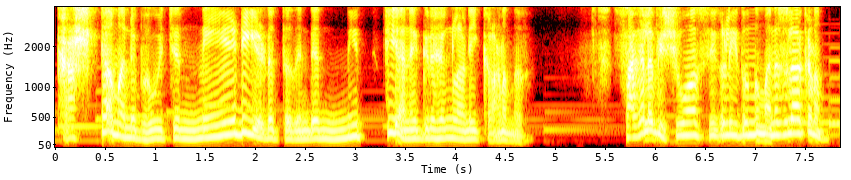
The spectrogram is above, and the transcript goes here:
കഷ്ടമനുഭവിച്ച് നേടിയെടുത്തതിന്റെ നിത്യ അനുഗ്രഹങ്ങളാണ് ഈ കാണുന്നത്. സകല വിശ്വാസികൾ ഇതൊന്ന് മനസ്സിലാക്കണം.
